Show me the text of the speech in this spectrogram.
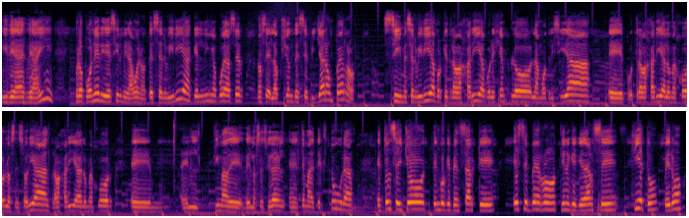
y desde ahí proponer y decir, mira, bueno, ¿te serviría que el niño pueda hacer, no sé, la opción de cepillar a un perro? Sí, me serviría porque trabajaría, por ejemplo, la motricidad, eh, trabajaría a lo mejor lo sensorial, trabajaría a lo mejor eh, el tema de, de, lo sensorial en el tema de texturas. Entonces yo tengo que pensar que ese perro tiene que quedarse quieto, pero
